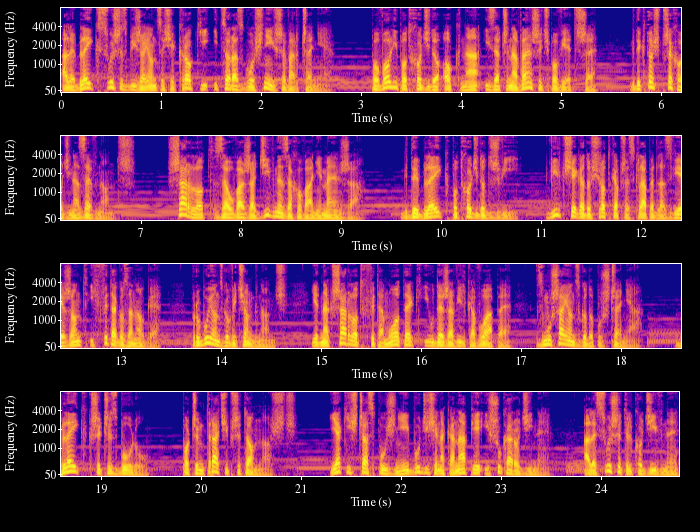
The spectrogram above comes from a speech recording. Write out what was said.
ale Blake słyszy zbliżające się kroki i coraz głośniejsze warczenie. Powoli podchodzi do okna i zaczyna węszyć powietrze, gdy ktoś przechodzi na zewnątrz. Charlotte zauważa dziwne zachowanie męża. Gdy Blake podchodzi do drzwi, Wilk sięga do środka przez klapę dla zwierząt i chwyta go za nogę, próbując go wyciągnąć. Jednak Charlotte chwyta młotek i uderza wilka w łapę, zmuszając go do puszczenia. Blake krzyczy z bólu, po czym traci przytomność. Jakiś czas później budzi się na kanapie i szuka rodziny, ale słyszy tylko dziwny,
